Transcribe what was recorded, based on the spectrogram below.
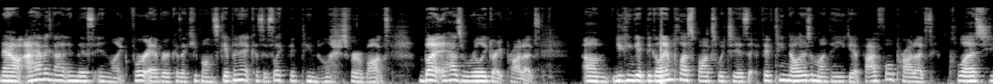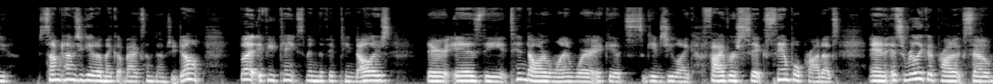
Now I haven't gotten this in like forever because I keep on skipping it because it's like $15 for a box, but it has really great products. Um, you can get the Glam Plus box, which is $15 a month, and you get five full products. Plus, you sometimes you get a makeup bag, sometimes you don't. But if you can't spend the $15, there is the $10 one where it gets gives you like five or six sample products. And it's really good product. So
